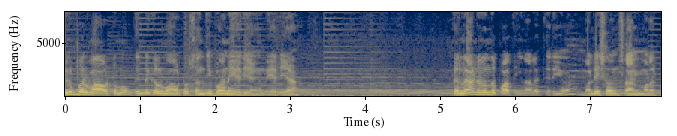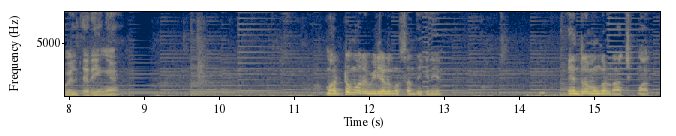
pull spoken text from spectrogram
திருப்பூர் மாவட்டமும் திண்டுக்கல் மாவட்டம் சந்திப்பான ஏரியாங்க இந்த ஏரியா. இந்த லேண்ட்லேருந்து பார்த்தீங்கனாலே தெரியும். மல்லீஸ்வரன் சாமி மலை கோயில் தெரியுங்க. மற்றும் ஒரு வீடியோவில் உங்கள் சந்திக்கிறேன். என்றும் உங்கள் ராஜ்குமார்.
